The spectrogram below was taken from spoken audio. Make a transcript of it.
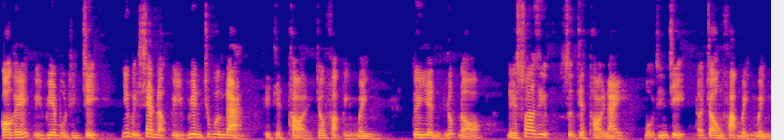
Có ghế Ủy viên Bộ Chính trị nhưng bị xem là Ủy viên Trung ương Đảng thì thiệt thòi cho Phạm Bình Minh. Tuy nhiên lúc đó, để xoa dịu sự thiệt thòi này, Bộ Chính trị đã cho ông Phạm Bình Minh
